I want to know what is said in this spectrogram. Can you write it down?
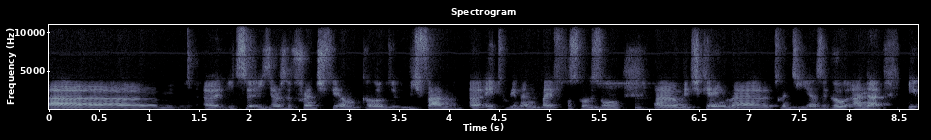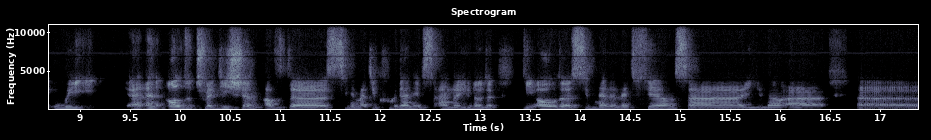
Um, it's a, there's a French film called Huit Femmes, Eight Women by François Ozon, mm. which came 20 years ago. And it, we and all the tradition of the cinematic whodunits and uh, you know the the old uh, Sidney Lumet films, uh, you know, uh, uh,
